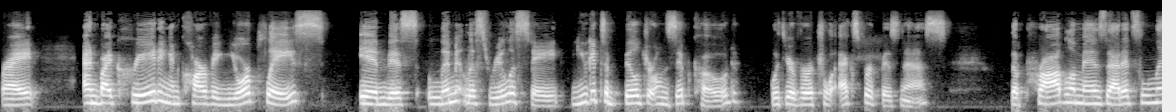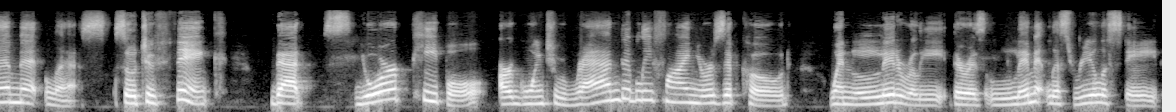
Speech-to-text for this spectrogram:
right and by creating and carving your place in this limitless real estate you get to build your own zip code with your virtual expert business the problem is that it's limitless. So to think that your people are going to randomly find your zip code when literally there is limitless real estate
